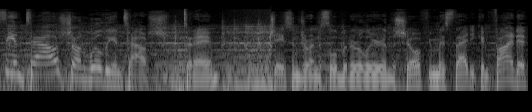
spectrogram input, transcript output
Jesse and Tausch on Wildy and Tausch today. Jason joined us a little bit earlier in the show. If you missed that, you can find it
